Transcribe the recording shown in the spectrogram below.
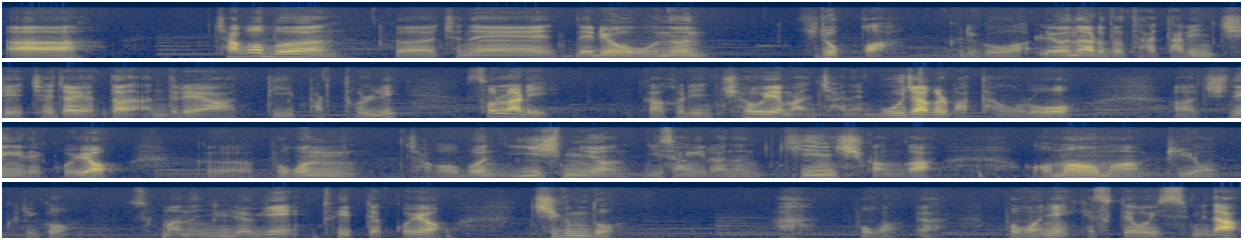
아, 작업은 그 전해 내려오는 기록과 그리고 레오나르도 다- 다빈치의 제자였던 안드레아 디 파르톨리 솔라리가 그린 최후의 만찬의 모작을 바탕으로 어, 진행이 됐고요. 그 복원 작업은 20년 이상이라는 긴 시간과 어마어마한 비용 그리고 수많은 인력이 투입됐고요. 지금도 복원, 어, 복원이 계속되고 있습니다.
